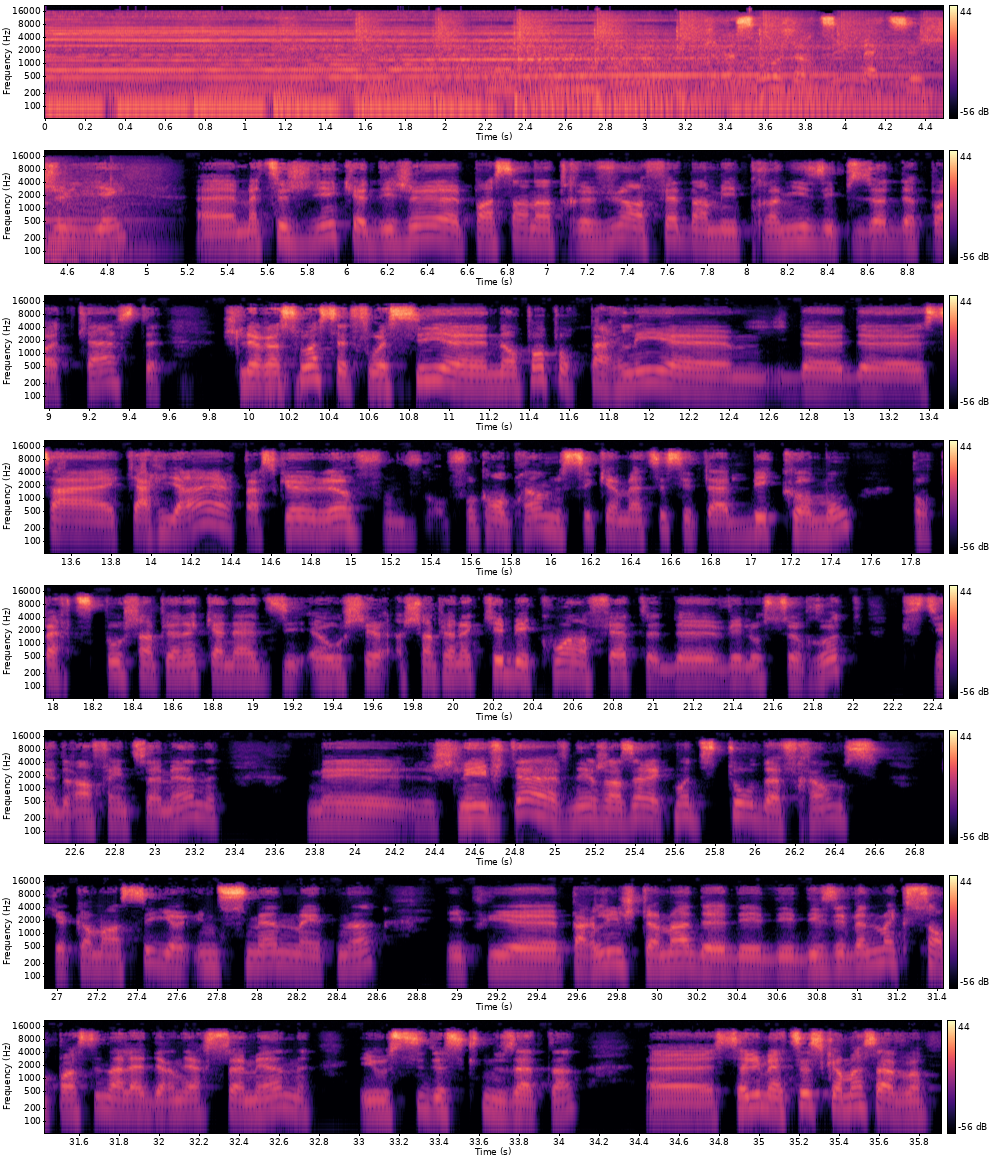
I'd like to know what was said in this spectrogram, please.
Je reçois aujourd'hui Mathis Julien. Euh, Mathis Julien qui a déjà passé en entrevue en fait dans mes premiers épisodes de podcast. Je le reçois cette fois-ci euh, non pas pour parler euh, de, sa carrière parce que là il faut, comprendre aussi que Mathis est à Bécomo pour participer au championnat canadien, au championnat québécois en fait de vélo sur route qui se tiendra en fin de semaine. Mais je l'ai invité à venir jaser avec moi du Tour de France qui a commencé il y a une semaine maintenant, et puis euh, parler justement de, des événements qui se sont passés dans la dernière semaine et aussi de ce qui nous attend. Euh, salut Mathis, comment ça va?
